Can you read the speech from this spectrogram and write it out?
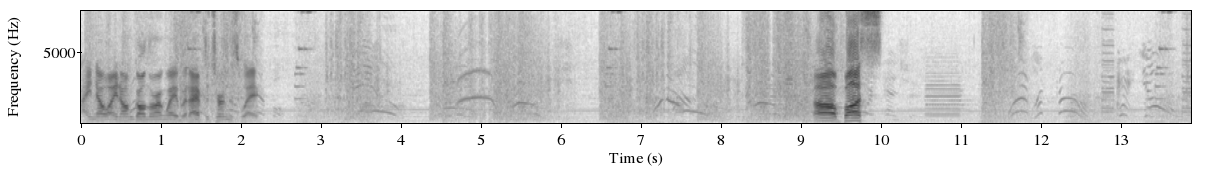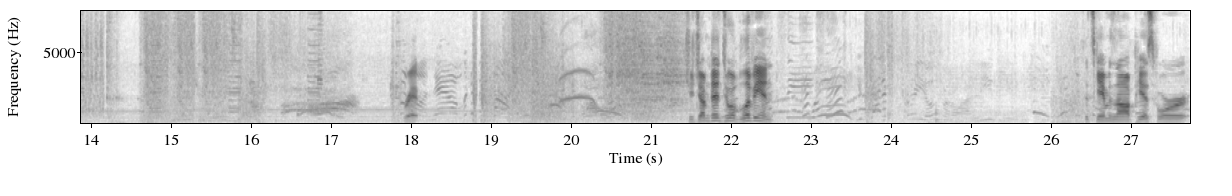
I know, I know I'm going the wrong way, but I have to turn this way. Oh, bus! She jumped into oblivion. This game is not PS4,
